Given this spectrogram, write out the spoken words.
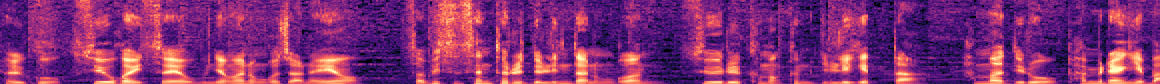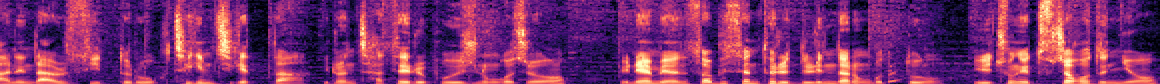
결국 수요가 있어야 운영하는 거잖아요. 서비스 센터를 늘린다는 건 수요를 그만큼 늘리겠다. 한마디로 판매량이 많이 나올 수 있도록 책임지겠다. 이런 자세를 보여주는 거죠. 왜냐면 서비스 센터를 늘린다는 것도 일종의 투자거든요.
